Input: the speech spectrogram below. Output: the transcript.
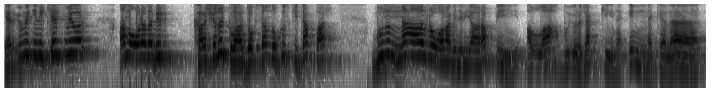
Yani ümidini kesmiyor ama orada bir karşılık var 99 kitap var. Bunun ne ağırlığı olabilir ya Rabbi? Allah buyuracak ki yine inneke la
